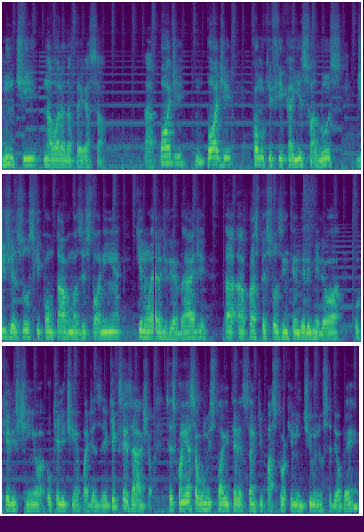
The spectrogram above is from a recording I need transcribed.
mentir na hora da pregação. Uh, pode, não pode? Como que fica isso à luz de Jesus que contava umas historinhas que não era de verdade, uh, para as pessoas entenderem melhor o que eles tinham, o que ele tinha para dizer. O que, que, vocês acham? Vocês conhecem alguma história interessante de pastor que mentiu e não se deu bem?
